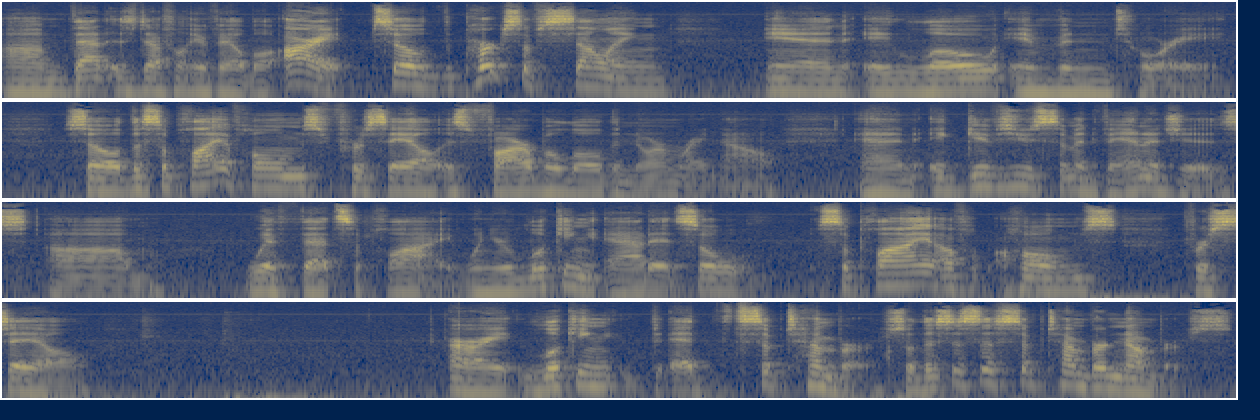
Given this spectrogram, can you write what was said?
um, that is definitely available. All right. So the perks of selling in a low inventory. So the supply of homes for sale is far below the norm right now, and it gives you some advantages um, with that supply when you're looking at it. So supply of homes for sale. All right, looking at September. So this is the September numbers.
